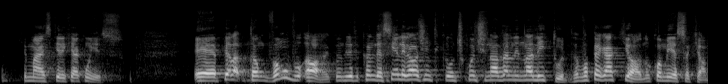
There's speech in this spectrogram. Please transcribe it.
O que mais que ele quer com isso? É, pela- então, vamos. Ó, quando, quando assim é legal a gente continuar na, na leitura. Então, eu vou pegar aqui, ó, no começo aqui, ó.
